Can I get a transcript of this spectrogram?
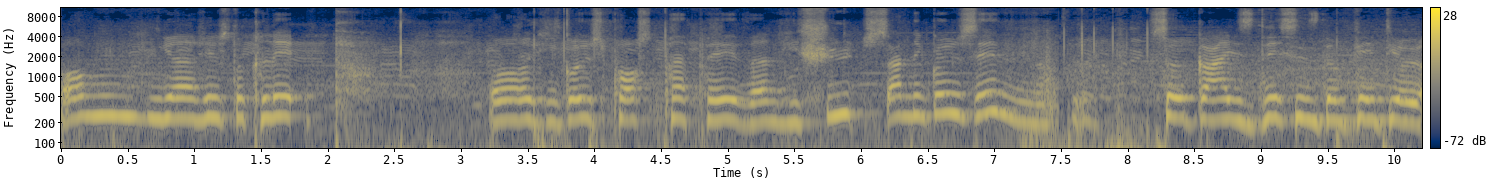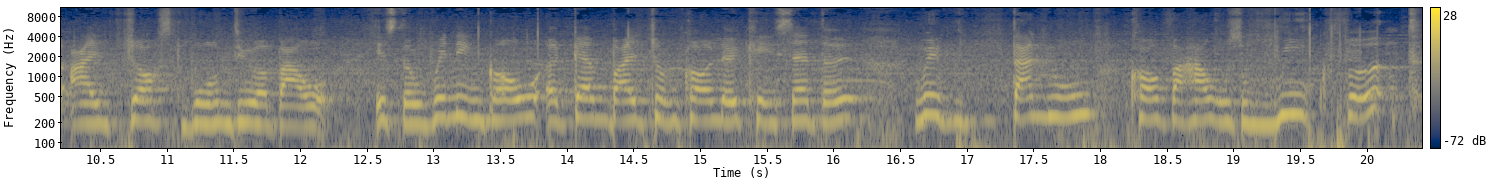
Um, yeah, here's the clip. Uh, he goes past Pepe, then he shoots and it goes in. So guys, this is the video I just warned you about. It's the winning goal again by Jeancarlo Caicedo with Daniel Carvajal's weak foot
